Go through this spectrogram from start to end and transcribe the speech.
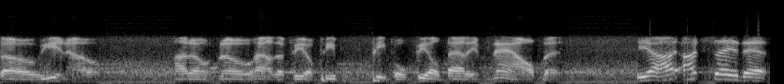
So, you know, I don't know how the feel people people feel about him now, but yeah, I, I'd say that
